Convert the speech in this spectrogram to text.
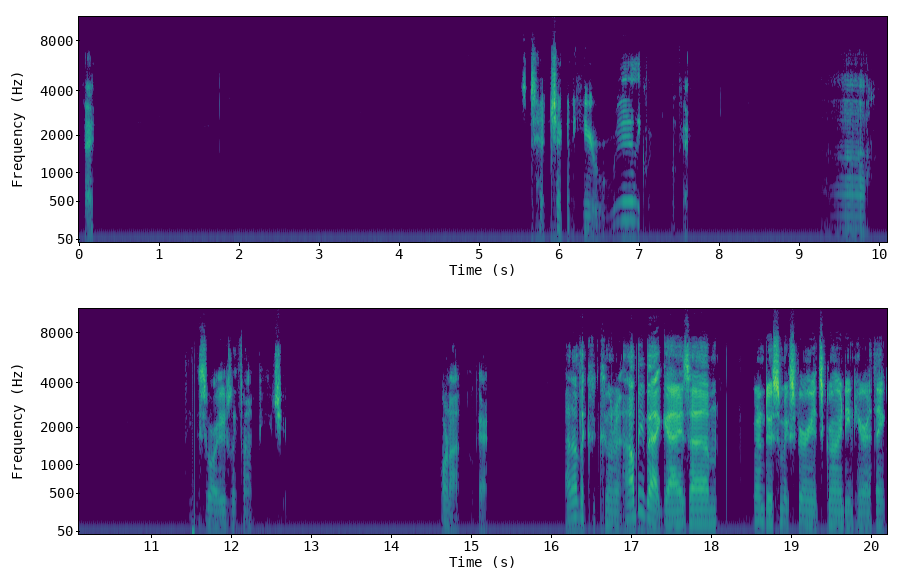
Okay. Let's check in here really quick. Okay. Uh, I think this is where I usually find Pikachu. Or not. Okay. Another Kakuna. I'll be back, guys. Um, I'm going to do some experience grinding here, I think.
